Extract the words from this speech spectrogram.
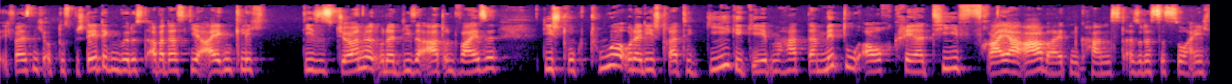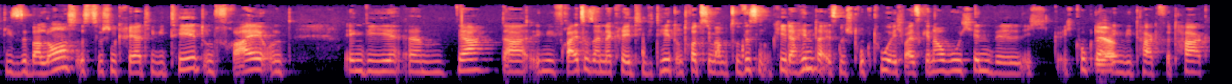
ich weiß nicht, ob du es bestätigen würdest, aber dass dir eigentlich dieses Journal oder diese Art und Weise die Struktur oder die Strategie gegeben hat, damit du auch kreativ freier arbeiten kannst. Also dass das so eigentlich diese Balance ist zwischen Kreativität und frei und irgendwie ähm, ja da irgendwie frei zu sein in der Kreativität und trotzdem aber zu wissen, okay, dahinter ist eine Struktur, ich weiß genau, wo ich hin will, ich, ich gucke da ja. irgendwie Tag für Tag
